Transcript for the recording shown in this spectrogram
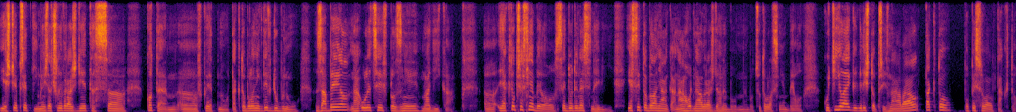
ještě předtím, než začali vraždit s kotem eh, v květnu, tak to bylo někdy v Dubnu. Zabil na ulici v Plzni mladíka. Jak to přesně bylo, se dodnes neví. Jestli to byla nějaká náhodná vražda, nebo, nebo co to vlastně bylo. Kutílek, když to přiznával, tak to popisoval takto.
